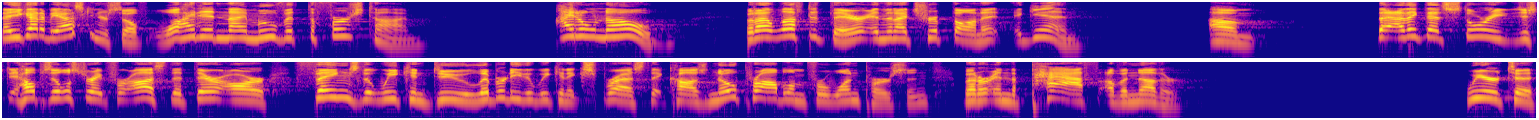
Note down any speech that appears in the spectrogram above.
Now you got to be asking yourself, why didn't I move it the first time? I don't know. But I left it there and then I tripped on it again. Um, I think that story just helps illustrate for us that there are things that we can do, liberty that we can express that cause no problem for one person, but are in the path of another. We are to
